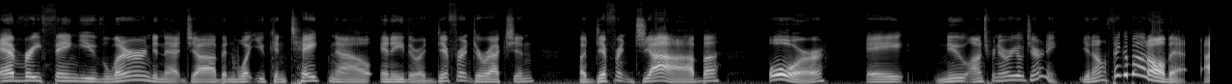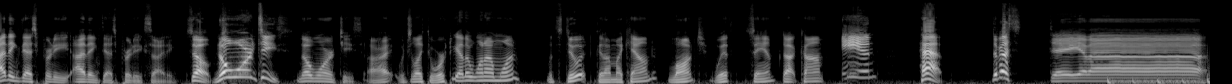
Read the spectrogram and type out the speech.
everything you've learned in that job and what you can take now in either a different direction, a different job, or a new entrepreneurial journey. You know, think about all that. I think that's pretty. I think that's pretty exciting. So, no warranties. No warranties. All right. Would you like to work together one on one? Let's do it. Get on my calendar. Launch with Sam.com and have the best day ever.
